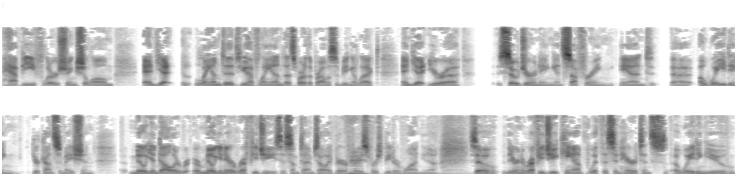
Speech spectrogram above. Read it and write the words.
happy, flourishing, shalom, and yet landed. You have land. That's part of the promise of being elect. And yet you're a sojourning and suffering and uh, awaiting your consummation. Million dollar or millionaire refugees is sometimes how I paraphrase First Peter one. You know, so you're in a refugee camp with this inheritance awaiting you,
